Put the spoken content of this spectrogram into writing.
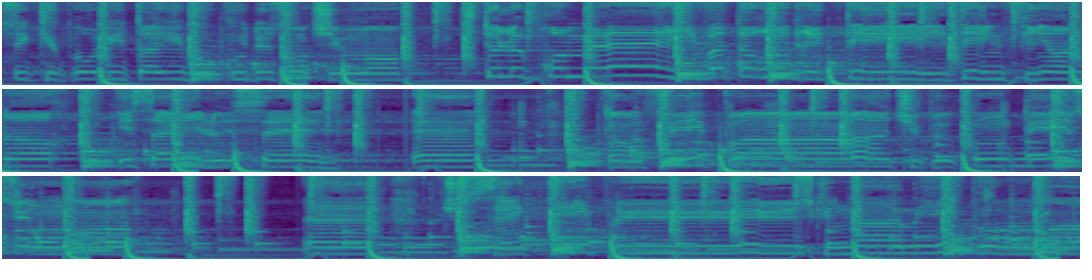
sais que pour lui, t'as eu beaucoup de sentiments. Je te le promets, il va te regretter. T'es une fille en or, et ça, il le sait. Eh, t'en fais pas, tu peux compter sur moi. Eh, tu sais que t'es plus qu'une amie pour moi.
